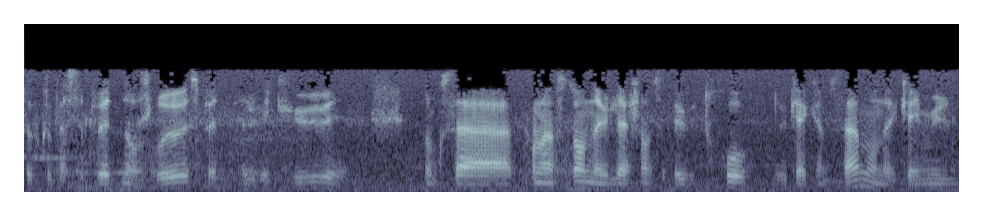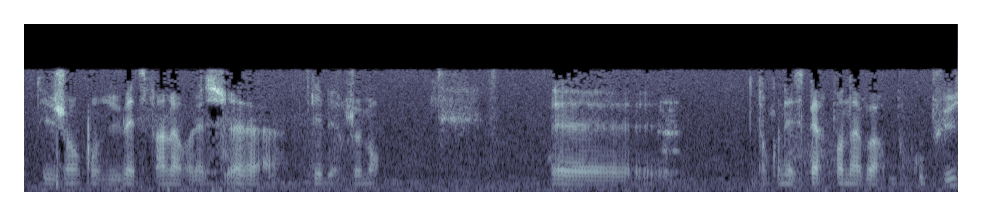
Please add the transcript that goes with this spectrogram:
sauf que bah, ça peut être dangereux, ça peut être mal vécu. Et donc ça, pour l'instant, on a eu de la chance, il n'y a pas eu trop de cas comme ça, mais on a quand même eu des gens qui ont dû mettre fin à la relation à l'hébergement. Euh, donc on espère pas en avoir beaucoup plus,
